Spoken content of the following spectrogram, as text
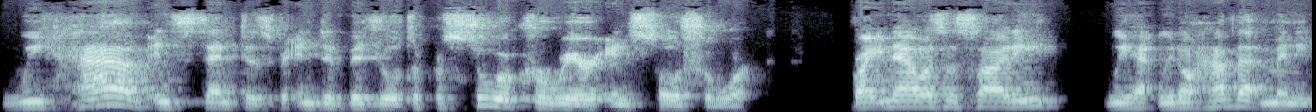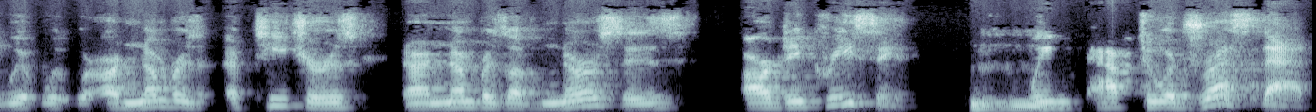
we have incentives for individuals to pursue a career in social work. Right now, as a society, we ha- we don't have that many. We, we, our numbers of teachers and our numbers of nurses are decreasing. Mm-hmm. We have to address that.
